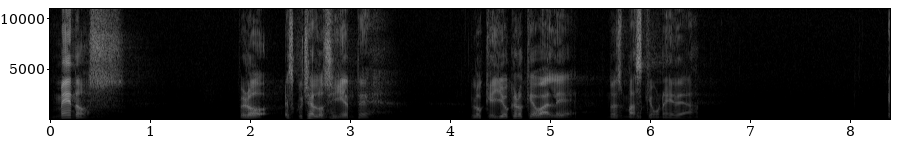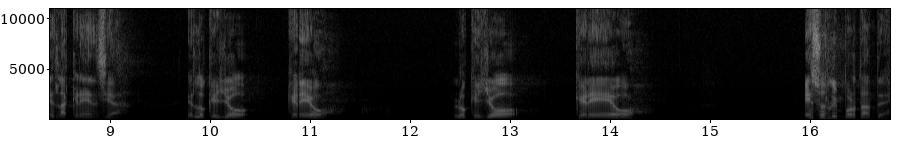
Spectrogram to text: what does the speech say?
menos. Pero escucha lo siguiente, lo que yo creo que vale no es más que una idea, es la creencia, es lo que yo creo, lo que yo creo. Eso es lo importante.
